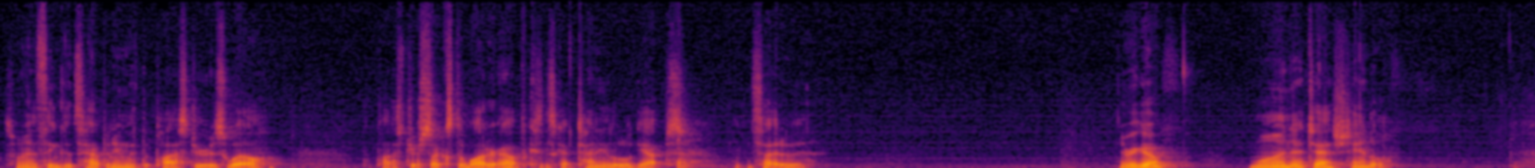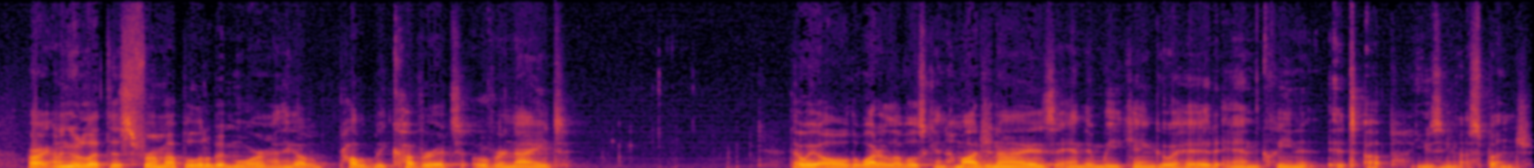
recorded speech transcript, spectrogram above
That's one of the things that's happening with the plaster as well. The plaster sucks the water out because it's got tiny little gaps inside of it. There we go. One attached handle. All right, I'm going to let this firm up a little bit more. I think I'll probably cover it overnight. That way all the water levels can homogenize and then we can go ahead and clean it up using a sponge.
